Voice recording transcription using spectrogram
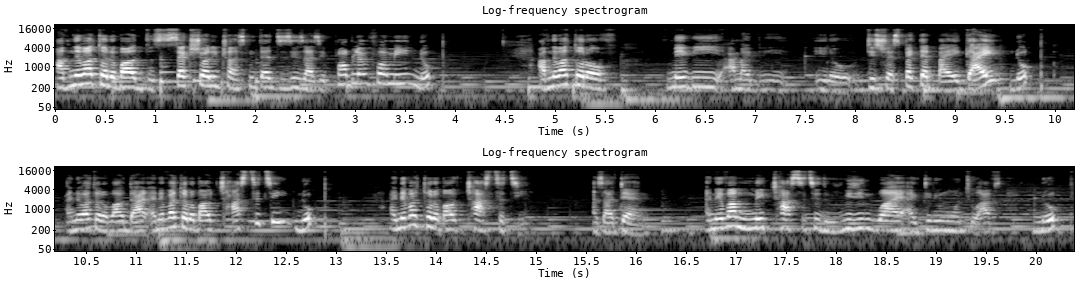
I've never thought about the sexually transmitted disease as a problem for me. Nope. I've never thought of maybe I might be, you know, disrespected by a guy. Nope. I never thought about that. I never thought about chastity. Nope. I never thought about chastity as a den. I never made chastity the reason why I didn't want to have. Nope.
